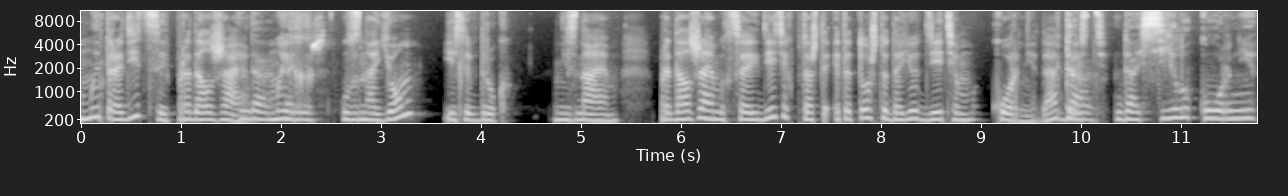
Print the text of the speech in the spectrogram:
мы традиции продолжаем. Да, мы конечно. их узнаем, если вдруг не знаем, продолжаем их в своих детях, потому что это то, что дает детям корни, да? Да, то есть... да, силу, корни,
